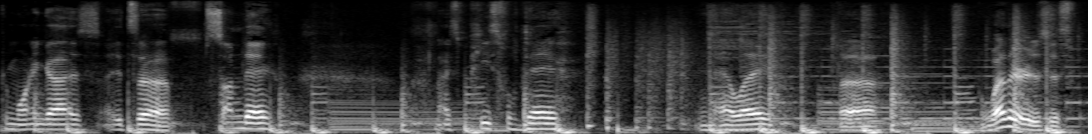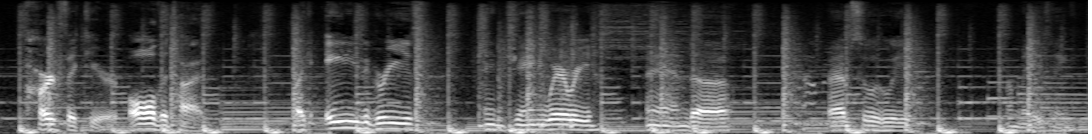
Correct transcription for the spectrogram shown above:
Good morning, guys. It's a Sunday. Nice, peaceful day in LA. Uh, the weather is just perfect here all the time. Like 80 degrees in January, and uh, absolutely amazing.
